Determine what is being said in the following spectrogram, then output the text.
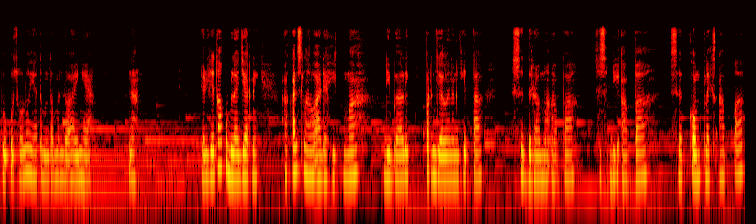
buku solo ya teman-teman doain ya. Nah dari situ aku belajar nih akan selalu ada hikmah di balik perjalanan kita sedrama apa, sesedih apa, sekompleks apa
